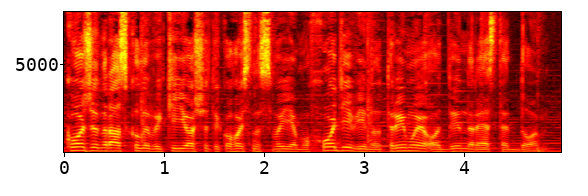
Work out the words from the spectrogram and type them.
Кожен раз, коли ви кійошите когось на своєму ході, він отримує один Rested Don.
